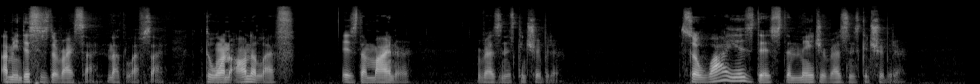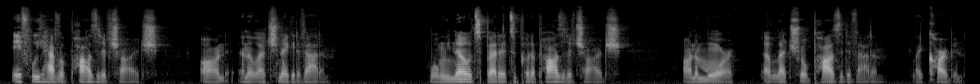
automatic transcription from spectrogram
I mean, this is the right side, not the left side. The one on the left is the minor resonance contributor. So why is this the major resonance contributor if we have a positive charge on an electronegative atom? Well, we know it's better to put a positive charge on a more electropositive atom, like carbon.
